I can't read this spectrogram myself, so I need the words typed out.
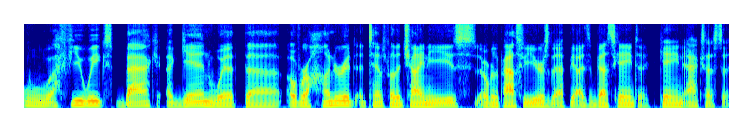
a few weeks back again with uh, over 100 attempts by the Chinese over the past few years. Of the FBI is investigating to gain access to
